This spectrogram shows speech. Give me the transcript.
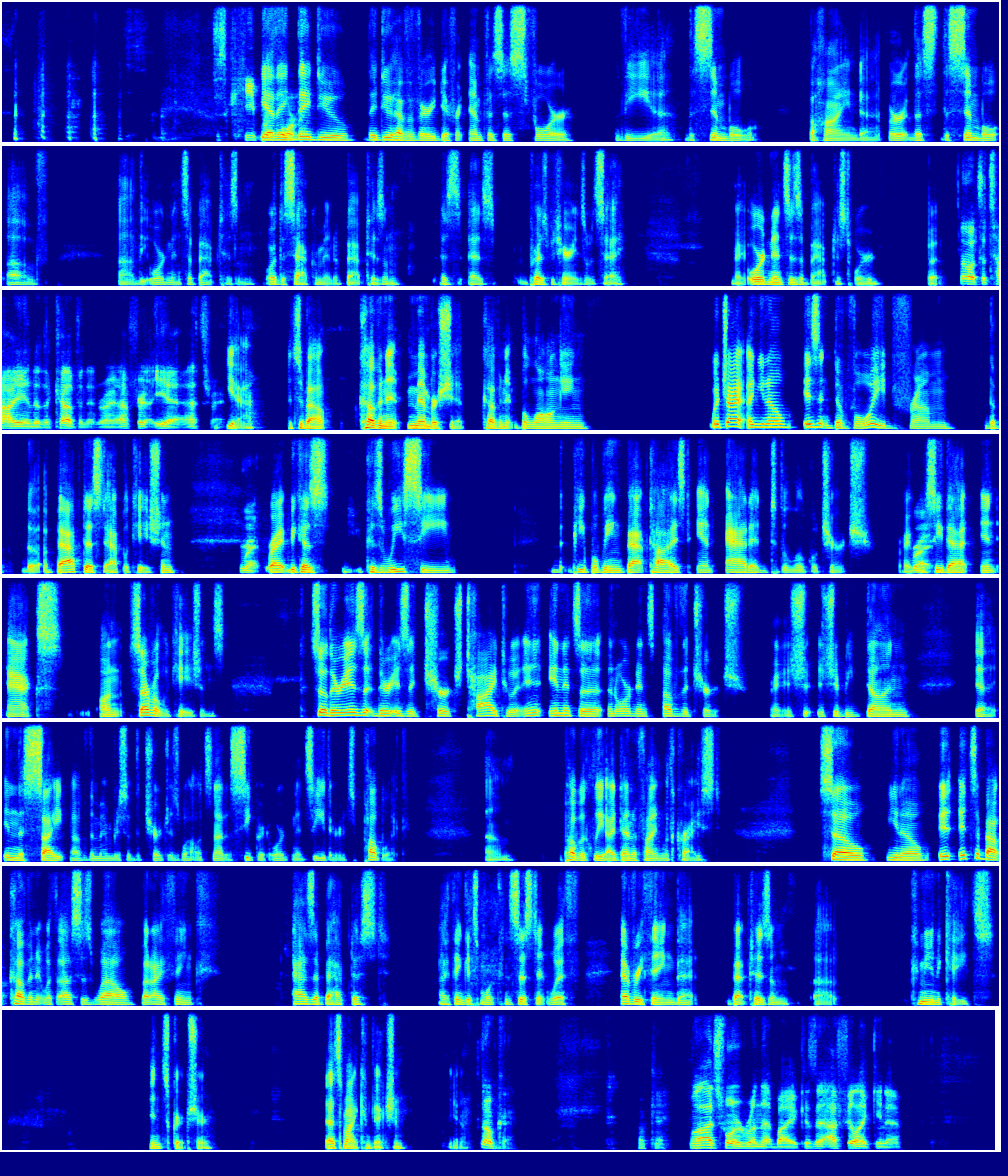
Just keep. Yeah, they, they do they do have a very different emphasis for the uh, the symbol behind uh, or the the symbol of uh, the ordinance of baptism or the sacrament of baptism, as as Presbyterians would say. Right, ordinance is a Baptist word, but no, it's a tie into the covenant, right? I forgot. Yeah, that's right. Yeah, it's about covenant membership, covenant belonging, which I you know isn't devoid from the the Baptist application, right? Right, because because we see people being baptized and added to the local church. Right? right. We see that in Acts on several occasions. So there is there is a church tie to it, and, it's a an ordinance of the church. Right? It should it should be done uh, in the sight of the members of the church as well. It's not a secret ordinance either. It's public, um, publicly identifying with Christ. So you know it, it's about covenant with us as well. But I think as a Baptist, I think it's more consistent with everything that baptism uh, communicates in Scripture. That's my conviction. Yeah. Okay. Okay. Well, I just wanted to run that by you because I feel like you know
